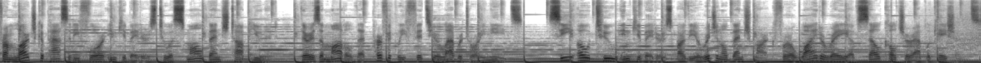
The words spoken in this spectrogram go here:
From large capacity floor incubators to a small benchtop unit, there is a model that perfectly fits your laboratory needs. CO2 incubators are the original benchmark for a wide array of cell culture applications.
